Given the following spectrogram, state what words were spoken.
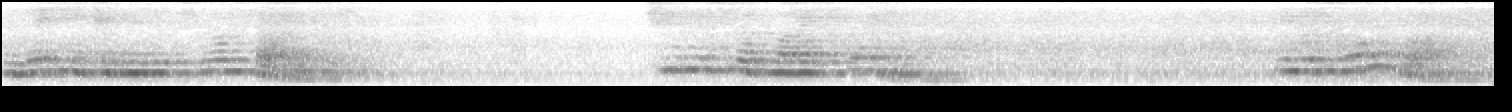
and then he committed suicide. Judas was my friend. He was one of us.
